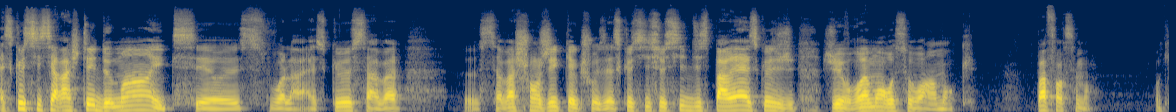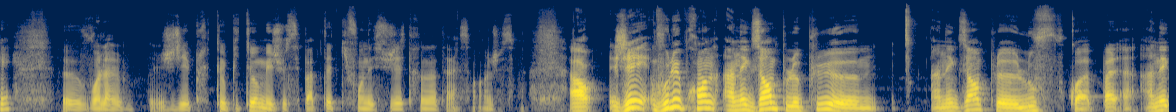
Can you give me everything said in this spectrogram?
Est-ce que si c'est racheté demain et que c'est euh, voilà, est-ce que ça va euh, ça va changer quelque chose? Est-ce que si ceci disparaît, est-ce que je, vais vraiment recevoir un manque? Pas forcément. Ok? Euh, Voilà, j'ai pris Topito, mais je sais pas. Peut-être qu'ils font des sujets très intéressants. Hein, je sais pas. Alors, j'ai voulu prendre un exemple plus un exemple louf, quoi. un,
